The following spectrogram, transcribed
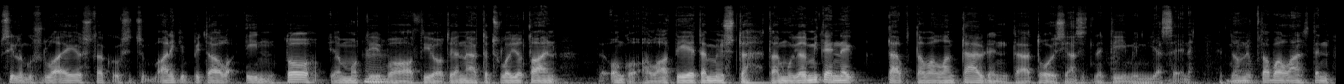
silloin kun sulla ei ole sitä, kun sit ainakin pitää olla into ja motivaatiota ja näyttää, että sulla on jotain, onko alatietämystä tai muuta, miten ne tä- tavallaan täydentää toisiaan sitten ne tiimin jäsenet. Että ne on nyt tavallaan sitten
